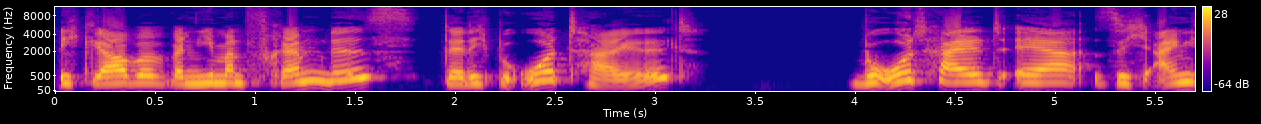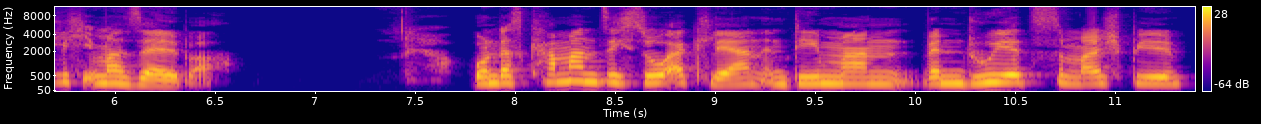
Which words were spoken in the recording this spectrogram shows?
ich glaube, wenn jemand Fremdes, der dich beurteilt, beurteilt er sich eigentlich immer selber. Und das kann man sich so erklären, indem man, wenn du jetzt zum Beispiel,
